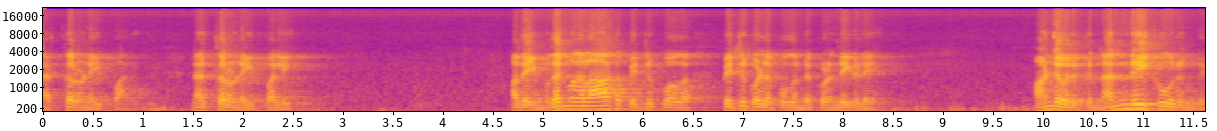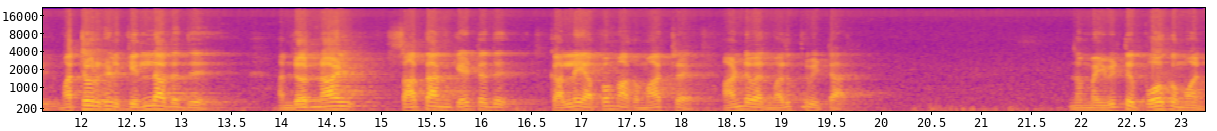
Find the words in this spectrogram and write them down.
நற்கருணை பாருங்கள். நற்கருணை பலி. அதை முதன் முதலாக பெற்றுப்போக பெற்றுக்கொள்ளப் போகின்ற குழந்தைகளே ஆண்டவருக்கு நன்றி கூறுங்கள். மற்றவர்களுக்கு இல்லாதது. அன்றொரு நாள் சாத்தான் கேட்டது கல்லை அப்பமாக மாற்ற ஆண்டவர் மறுத்துவிட்டார். நம்மை விட்டு போகுமான்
